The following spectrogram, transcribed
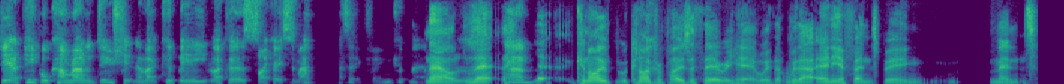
she had people come around and do shit. Now that could be like a psychosomatic thing, couldn't it? Now let Um, can I can I propose a theory here with without any offence being meant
